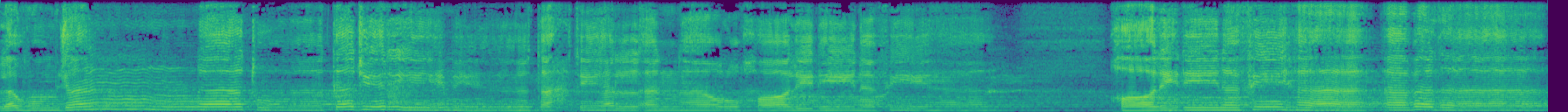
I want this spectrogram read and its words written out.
لهم جنات تجري من تحتها الأنهار خالدين فيها خالدين فيها أبدا.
